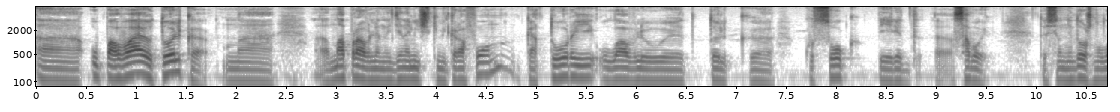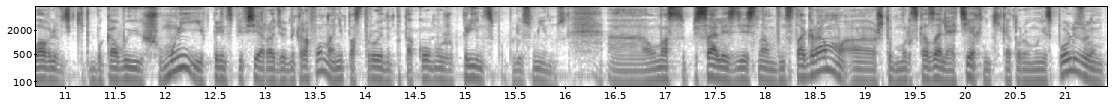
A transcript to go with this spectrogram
А, уповаю только на а, направленный динамический микрофон, который улавливает только кусок перед э, собой. То есть он не должен улавливать какие-то боковые шумы, и, в принципе, все радиомикрофоны, они построены по такому же принципу, плюс-минус. А, у нас писали здесь нам в Инстаграм, а, чтобы мы рассказали о технике, которую мы используем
